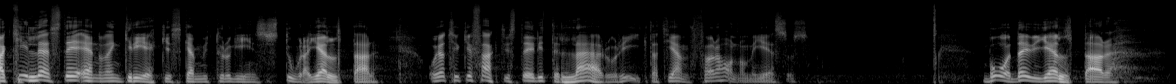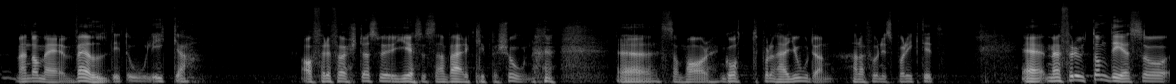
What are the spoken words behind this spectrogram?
Akilles det är en av den grekiska mytologins stora hjältar. Och jag tycker faktiskt det är lite lärorikt att jämföra honom med Jesus. Båda är ju hjältar, men de är väldigt olika. Ja, för det första så är Jesus en verklig person eh, som har gått på den här jorden. Han har funnits på riktigt. Eh, men förutom det så,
